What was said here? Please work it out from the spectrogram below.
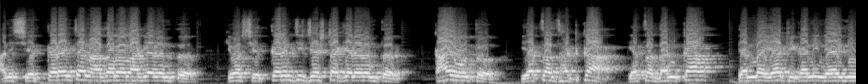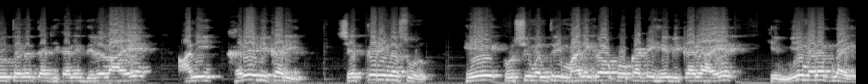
आणि शेतकऱ्यांच्या नादाला लागल्यानंतर किंवा शेतकऱ्यांची चेष्टा केल्यानंतर काय होतं? याचा झटका याचा दणका त्यांना या ठिकाणी न्याय देवतेने त्या ठिकाणी दिलेला आहे. आणि खरे भिकारी शेतकरी नसून हे कृषी मंत्री माणिकराव कोकाटे हे भिकारी आहेत हे मी म्हणत नाही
